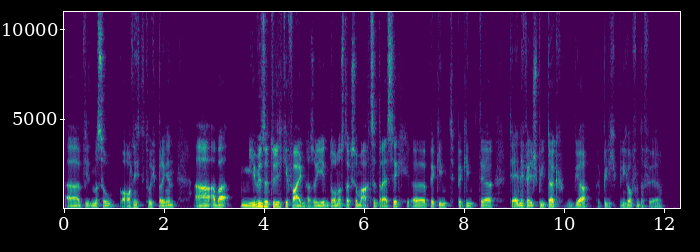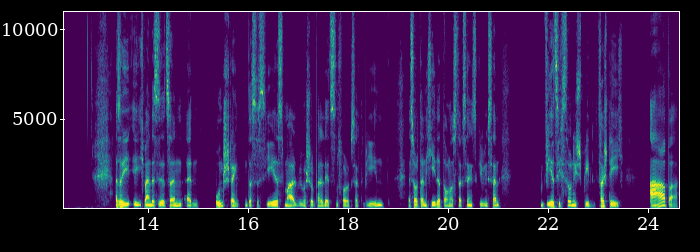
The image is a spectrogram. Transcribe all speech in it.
Äh, wird man so auch nicht durchbringen. Äh, aber mir würde es natürlich gefallen. Also jeden Donnerstag so um 18.30 Uhr äh, beginnt, beginnt der, der NFL-Spieltag. Ja, bin ich, bin ich offen dafür. Ja. Also ich, ich meine, das ist jetzt ein, ein Wunschdenken, dass es jedes Mal, wie wir schon bei der letzten Folge gesagt haben, jeden, es sollte eigentlich jeder Donnerstag Thanksgiving sein, wird sich so nicht spielen. Verstehe ich. Aber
